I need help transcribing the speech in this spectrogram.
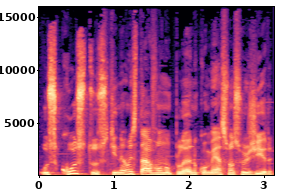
os custos que não estavam no plano começam a surgir.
